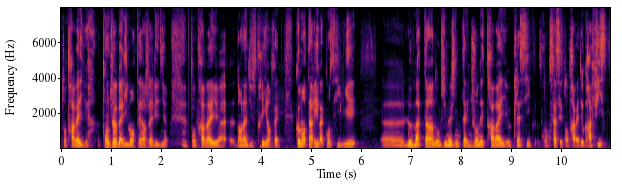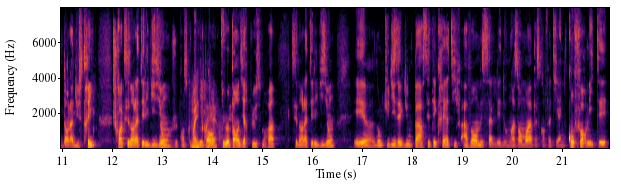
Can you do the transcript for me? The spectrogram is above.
ton travail, ton job alimentaire, j'allais dire, ton travail euh, dans l'industrie en fait. Comment tu arrives à concilier euh, le matin, donc j'imagine que tu as une journée de travail euh, classique, donc ça c'est ton travail de graphiste dans l'industrie. Je crois que c'est dans la télévision, je pense que tu, veux, tu veux pas en dire plus, mais enfin, c'est dans la télévision. Et euh, donc tu disais que d'une part c'était créatif avant, mais ça l'est de moins en moins parce qu'en fait il y a une conformité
